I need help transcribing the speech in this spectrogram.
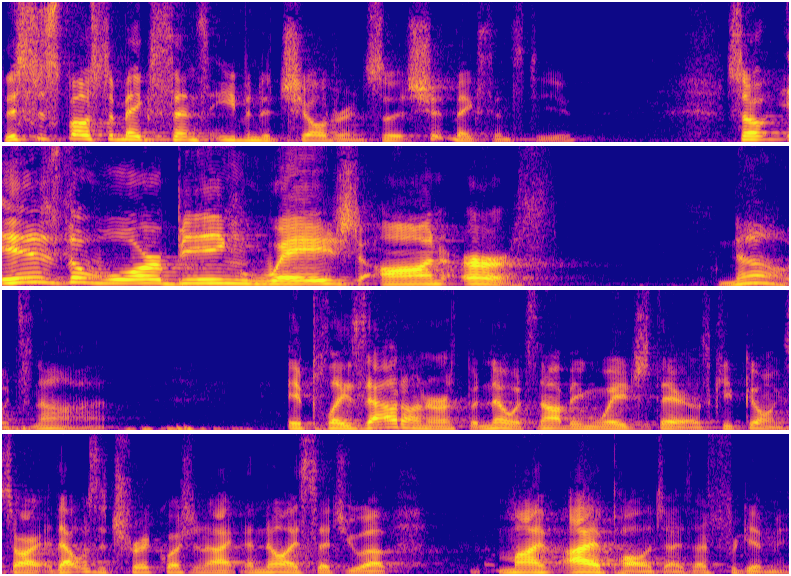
This is supposed to make sense even to children, so it should make sense to you. So is the war being waged on earth? No, it's not. It plays out on earth, but no, it's not being waged there. Let's keep going. Sorry, that was a trick question. I, I know I set you up. My, I apologize. I forgive me.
